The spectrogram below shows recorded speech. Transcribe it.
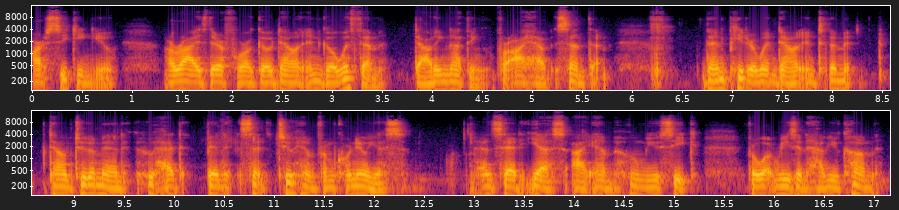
are seeking you. Arise, therefore, go down and go with them, doubting nothing, for I have sent them. Then Peter went down into the down to the men who had been sent to him from Cornelius and said, Yes, I am whom you seek. For what reason have you come?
